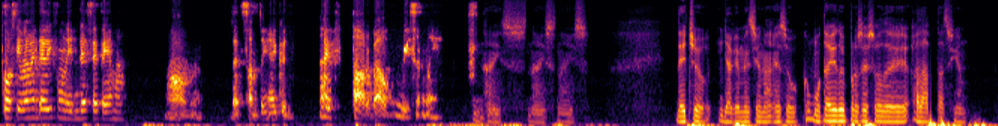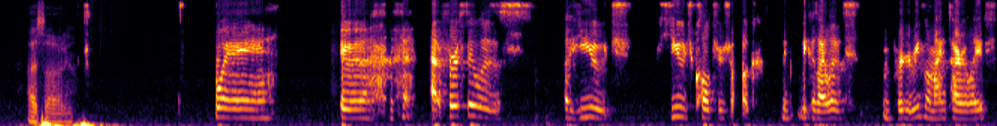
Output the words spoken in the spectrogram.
posiblemente difundir ese tema. Um, that's something I could I've thought about recently. Nice, nice, nice. De hecho, ya que mencionas eso, ¿cómo te ha ido el proceso de adaptación a esa área? Pues, uh, at first it was a huge, huge culture shock because I lived in Puerto Rico my entire life.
